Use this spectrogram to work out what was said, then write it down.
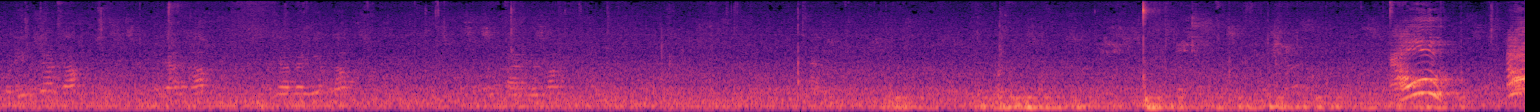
สวัสดีเพื่อนครับอาจารย์ครับอาจารย์ไปเยี่ยมครับอาจารย์ไปครับ เอาเอา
